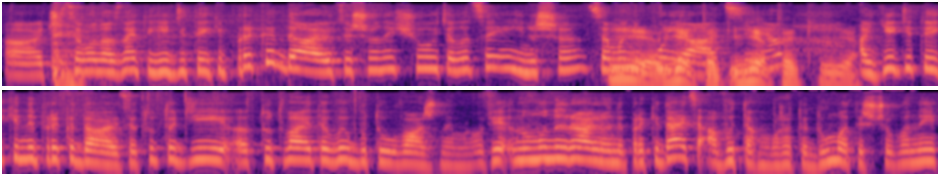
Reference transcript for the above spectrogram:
а, чи це вона, знаєте, є діти, які прикидаються, що не чують, але це інше, це Є, є такі- є такі, є. А є діти, які не прикидаються. Тут тоді е, тут маєте ви бути уважними. От ну вони реально не прикидаються, а ви так можете думати, що вони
